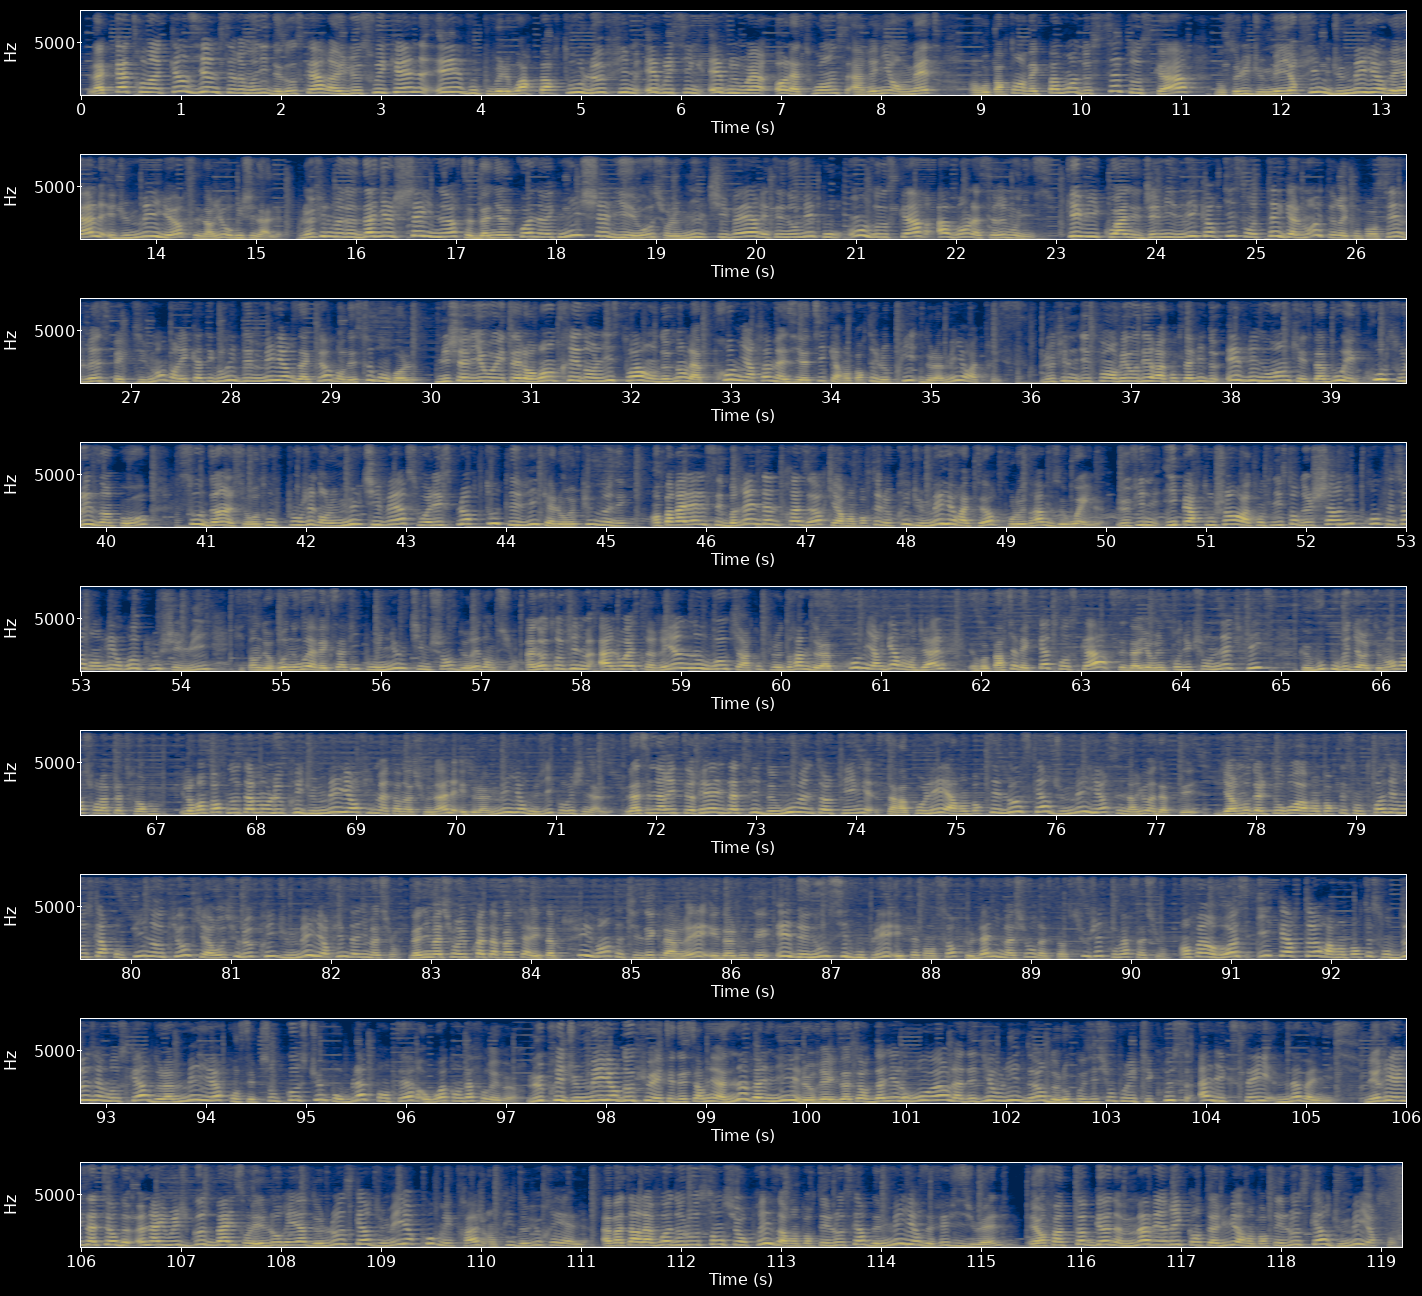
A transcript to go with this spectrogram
La 95e cérémonie des Oscars a eu lieu ce week-end et vous pouvez le voir partout, le film Everything Everywhere All at Once a régné en maître en repartant avec pas moins de 7 Oscars, dont celui du meilleur film, du meilleur réal et du meilleur scénario original. Le film de Daniel Scheinert, Daniel Kwan avec Michel Yeo sur le multivers était nommé pour 11 Oscars avant la cérémonie. Kevin Kwan et Jamie Lee Curtis ont également été récompensés respectivement dans les catégories des meilleurs acteurs dans des seconds rôles. Michelle Yeoh est-elle rentrée dans l'histoire en devenant la première femme asiatique à remporter le prix de la meilleure actrice? Le film dispo en VOD raconte la vie de Evelyn Wang qui est tabou et croule sous les impôts. Soudain, elle se retrouve plongée dans le multiverse où elle explore toutes les vies qu'elle aurait pu mener. En parallèle, c'est Brendan Fraser qui a remporté le prix du meilleur acteur pour le drame The Whale. Le film hyper touchant raconte l'histoire de Charlie, professeur d'anglais reclus chez lui, qui tente de renouer avec sa fille pour une ultime chance de rédemption. Un autre film à l'ouest, rien de nouveau, qui raconte le drame de la Première Guerre mondiale, est reparti avec 4 Oscars, c'est d'ailleurs une production Netflix que vous pouvez directement voir sur la plateforme. Il remporte notamment le prix du meilleur film international et de la meilleure musique originale. La scénariste et réalisatrice de Woman Talking, Sarah Paulet, a remporté l'Oscar du meilleur scénario adapté. Guillermo del Toro a remporté son troisième Oscar pour Pinocchio qui a reçu le prix du meilleur film d'animation. L'animation est prête à passer à l'étape suivante, a-t-il déclaré, et d'ajouter aidez-nous s'il vous plaît et faites en sorte que l'animation reste un sujet de conversation. Enfin, Ross E. Carter a remporté son deuxième Oscar de la meilleure conception costume pour Black Panther Wakanda Forever. Le prix du meilleur docu a été décerné à Navalny et le réalisateur Daniel Roher l'a dédié au leader de l'opposition politique russe Alexei Navalny. Les réalisateurs de An Irish Goodbye sont les lauréats de l'Oscar du meilleur court-métrage en prise de vue réelle. Avatar La Voix de l'eau sans surprise a remporté l'Oscar des meilleurs effets visuels. Et enfin Top Gun Maverick quant à lui a remporté l'Oscar du meilleur son.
